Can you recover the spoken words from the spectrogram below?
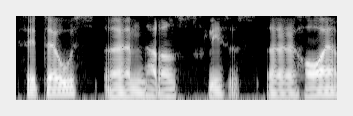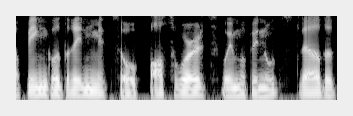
sieht der aus. Ähm, hat auch so ein kleines äh, HR-Bingo drin mit so Buzzwords, die immer benutzt werden,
